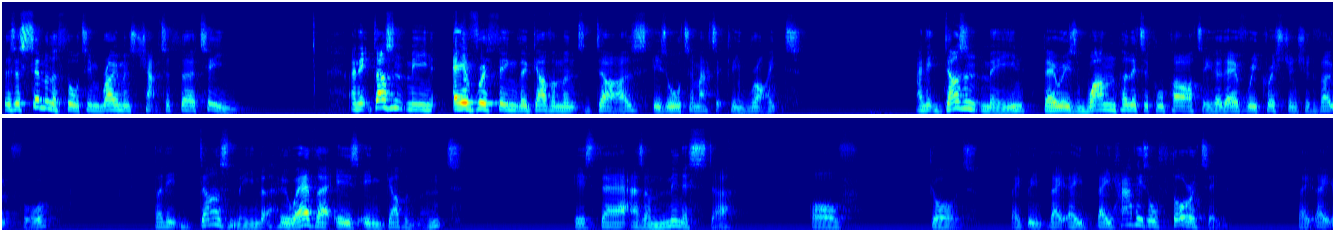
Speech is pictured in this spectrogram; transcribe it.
There's a similar thought in Romans chapter 13. And it doesn't mean everything the government does is automatically right. And it doesn't mean there is one political party that every Christian should vote for, but it does mean that whoever is in government is there as a minister of God. Been, they, they, they have his authority. They, they,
